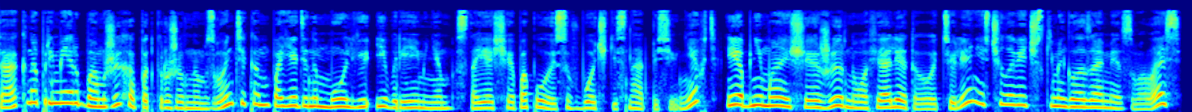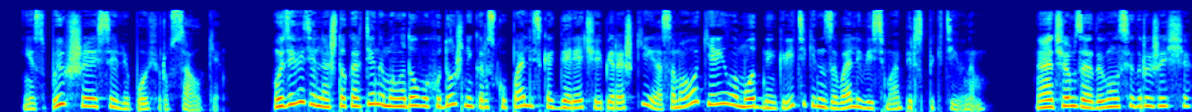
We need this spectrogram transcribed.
Так, например, бомжиха под кружевным зонтиком, поеденным молью и временем, стоящая по пояс в бочке с надписью «Нефть» и обнимающая жирного фиолетового тюленя с человеческими глазами, звалась «Несбывшаяся любовь русалки». Удивительно, что картины молодого художника раскупались как горячие пирожки, а самого Кирилла модные критики называли весьма перспективным. О чем задумался, дружище?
